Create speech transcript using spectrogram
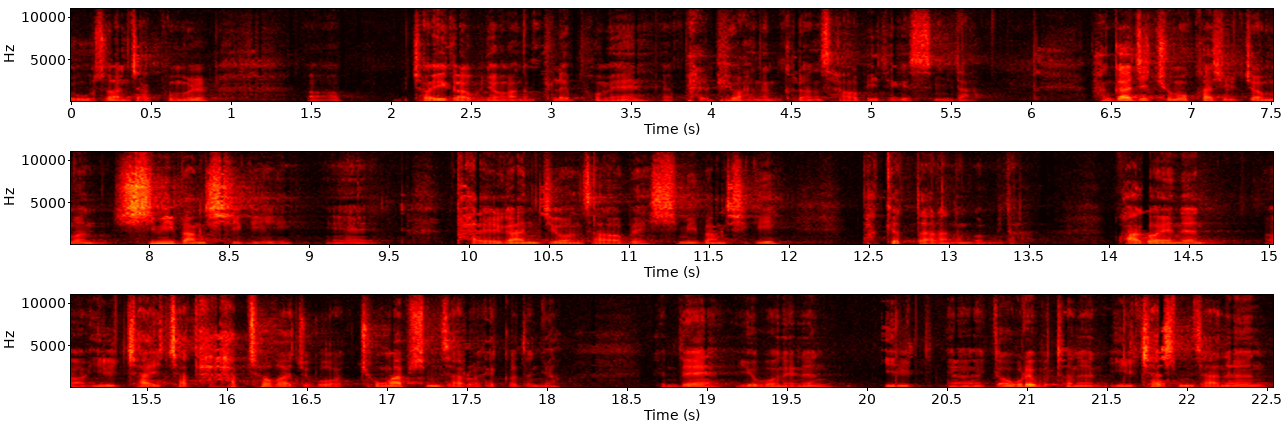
우수한 작품을 어, 저희가 운영하는 플랫폼에 발표하는 그런 사업이 되겠습니다. 한 가지 주목하실 점은 심의 방식이 예, 발간 지원 사업의 심의 방식이 바뀌었다라는 겁니다. 과거에는 어, 1차, 2차 다 합쳐가지고 종합 심사로 했거든요. 근데 이번에는 일, 어, 그러니까 올해부터는 1차 심사는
